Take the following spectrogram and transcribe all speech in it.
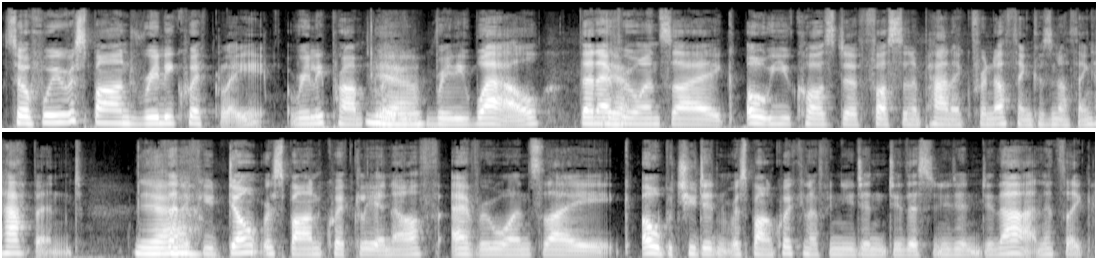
so if we respond really quickly, really promptly, Yeah. really well, then Yeah. everyone's like, "Oh, you caused a fuss and a panic for nothing because nothing happened." yeah, Then if you don't respond quickly enough, everyone's like, "Oh, but you didn't respond quick enough, and you didn't do this and you didn't do that," and it's like,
